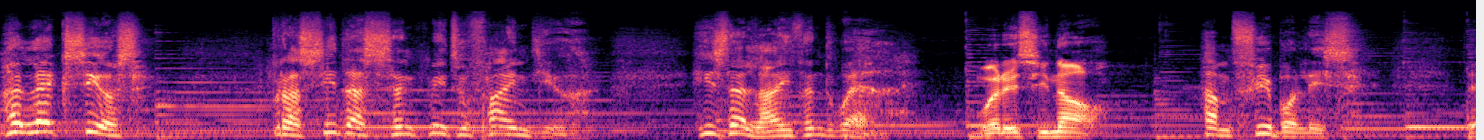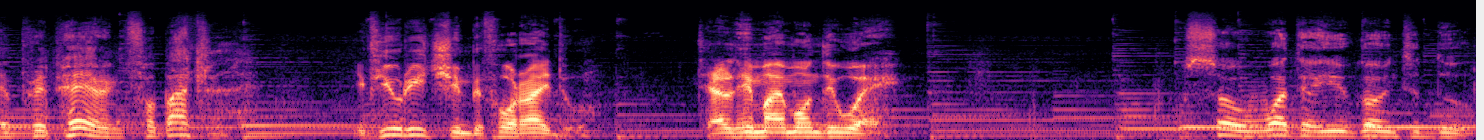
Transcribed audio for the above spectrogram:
Alexios! Brasidas sent me to find you. He's alive and well. Where is he now? Amphipolis. They're preparing for battle. If you reach him before I do, tell him I'm on the way. So what are you going to do?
